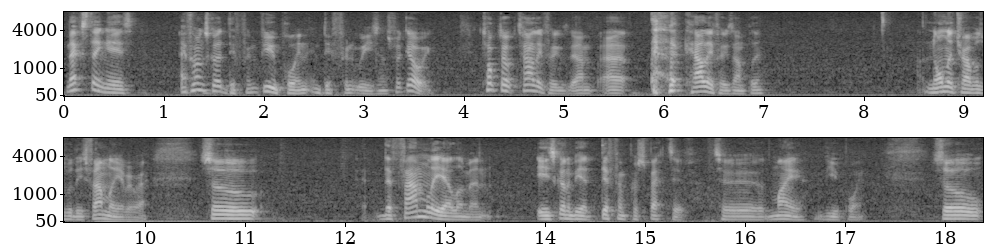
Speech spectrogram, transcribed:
Next thing is everyone's got a different viewpoint and different reasons for going. Tok Tok Tally, for example, uh, Cali, for example, normally travels with his family everywhere. So the family element is going to be a different perspective to my viewpoint. So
